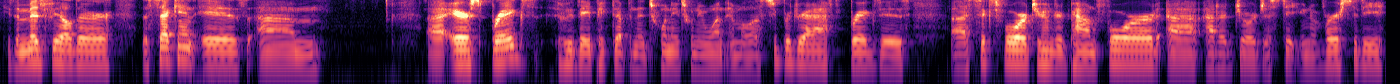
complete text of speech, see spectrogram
He's a midfielder. The second is um, uh, Aris Briggs, who they picked up in the 2021 MLS Super Draft. Briggs is uh, 6'4, 200 pound forward uh, out of Georgia State University.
